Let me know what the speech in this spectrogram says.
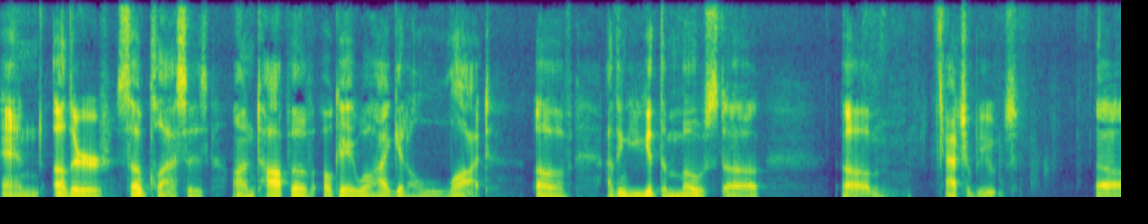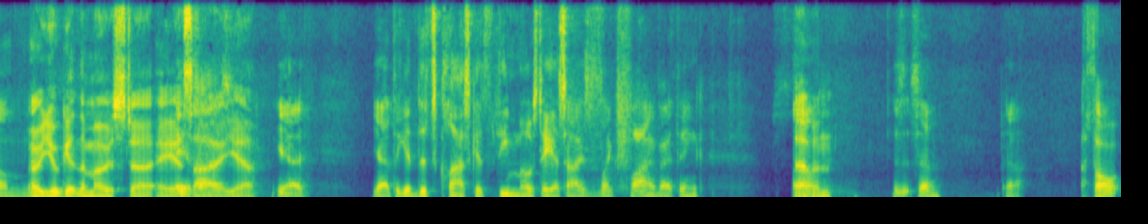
and other subclasses. On top of, okay, well, I get a lot of, I think you get the most uh, um, attributes. Um, Oh, you'll get the most uh, ASI, ASIs. yeah. yeah, yeah. I think it, this class gets the most ASIs. It's like five, I think. Um, Seven. is it seven? Yeah. I thought.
